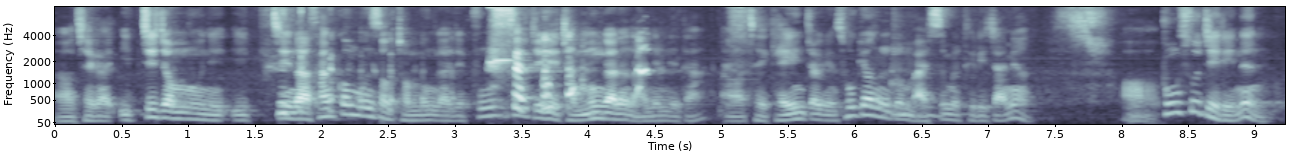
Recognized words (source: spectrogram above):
어, 제가 입지 전문이 입지나 상권 분석 전문가지 풍수지리 전문가는 아닙니다. 어, 제 개인적인 소견을 좀 말씀을 드리자면 어, 풍수지리는 예,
